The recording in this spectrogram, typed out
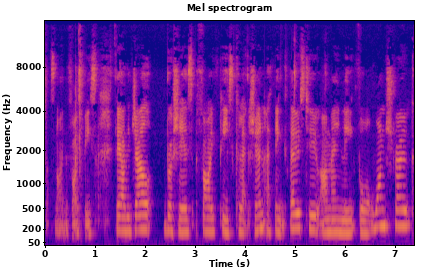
That's not in the five piece. They are the gel brushes five piece collection. I think those two are mainly for one stroke.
